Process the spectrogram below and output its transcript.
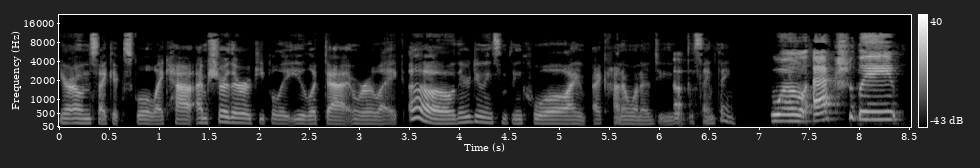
your own psychic school like how i'm sure there were people that you looked at and were like oh they're doing something cool. I, I kind of want to do uh, the same thing. well actually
